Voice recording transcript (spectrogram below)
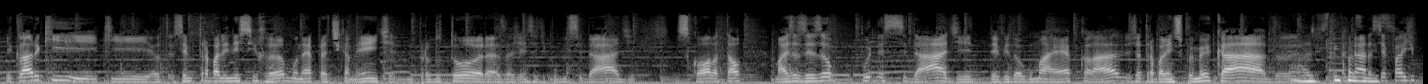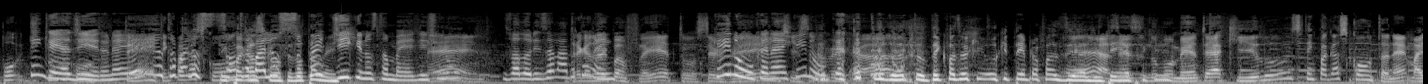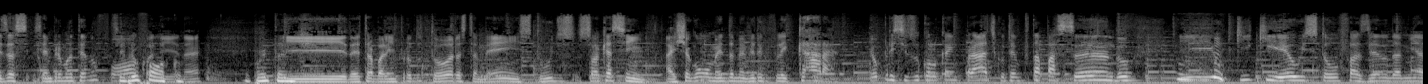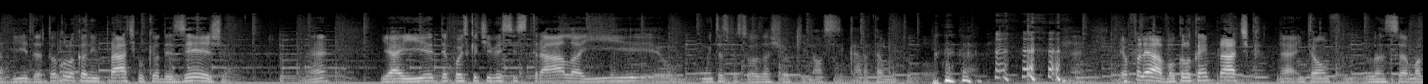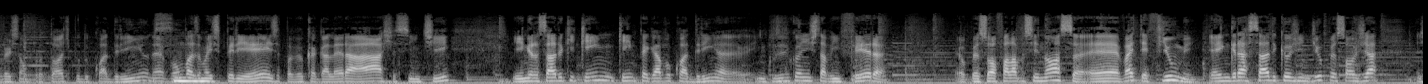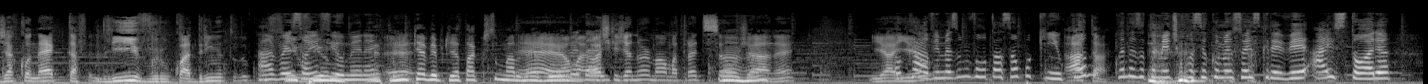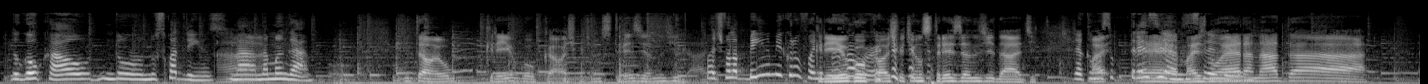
E claro que, que eu sempre trabalhei nesse ramo, né, praticamente, em produtoras, agência de publicidade, escola tal, mas às vezes eu, por necessidade, devido a alguma época lá, eu já trabalhei em supermercado. Ah, você tem que fazer cara, você faz de pouco. Tem que ganhar dinheiro, né? Tem, eu tem que trabalho, pagar as são trabalhos super exatamente. dignos também. A gente É, não desvaloriza nada entregador também. de panfleto, servente, nunca, né? Quem nunca? supermercado. Tudo, é tudo. Tem que fazer o que, o que tem pra fazer É, ali. às Tem vezes época no que- momento é aquilo, você tem que pagar as contas, né? Mas assim, sempre mantendo o foco, Sempre o foco. ali, né? Importante. E daí trabalhei em produtoras também, em estúdios. Só que assim, aí chegou um momento da minha vida que eu falei, cara, eu preciso colocar em prática, o tempo tá passando e o que que eu estou fazendo da minha vida? Tô colocando em prática o que eu desejo, né? E aí, depois que eu tive esse estralo aí, eu, muitas pessoas achou que, nossa, esse cara tá muito louco, cara. né? Eu falei, ah, vou colocar em prática, né? Então, lançamos a versão protótipo do quadrinho, né? Vamos fazer uma experiência para ver o que a galera acha, sentir. E é engraçado que quem, quem pegava o quadrinho, inclusive quando a gente estava em feira, o pessoal falava assim, nossa, é, vai ter filme? E é engraçado que hoje em dia o pessoal já, já conecta livro, quadrinho, tudo com A filme. versão em filme, né? É, todo mundo quer ver, porque já tá acostumado, né? a É, ver. é uma- eu acho que já é normal, uma tradição Uhum. já, né? E Ô, aí eu- Calvin, mas vamos voltar só um pouquinho. Ah, quando, tá. quando exatamente que você começou a escrever a história do Gokal no- nos quadrinhos, Ah. na, na mangá? Então, eu criei o Gokal, acho que eu tinha uns 13 anos de idade. Pode falar bem no microfone, Criei por o favor. Gokal, acho que eu tinha uns 13 anos de idade. Já começou Mas- com 13 é, anos Mas não era nada.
